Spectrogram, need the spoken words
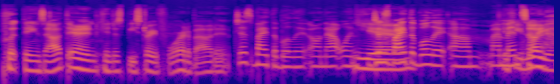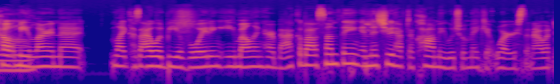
put things out there and can just be straightforward about it. Just bite the bullet on that one. Yeah. Just bite the bullet. Um, my If mentor you're helped me learn that, like, because I would be avoiding emailing her back about something, and then she would have to call me, which would make it worse. And I would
